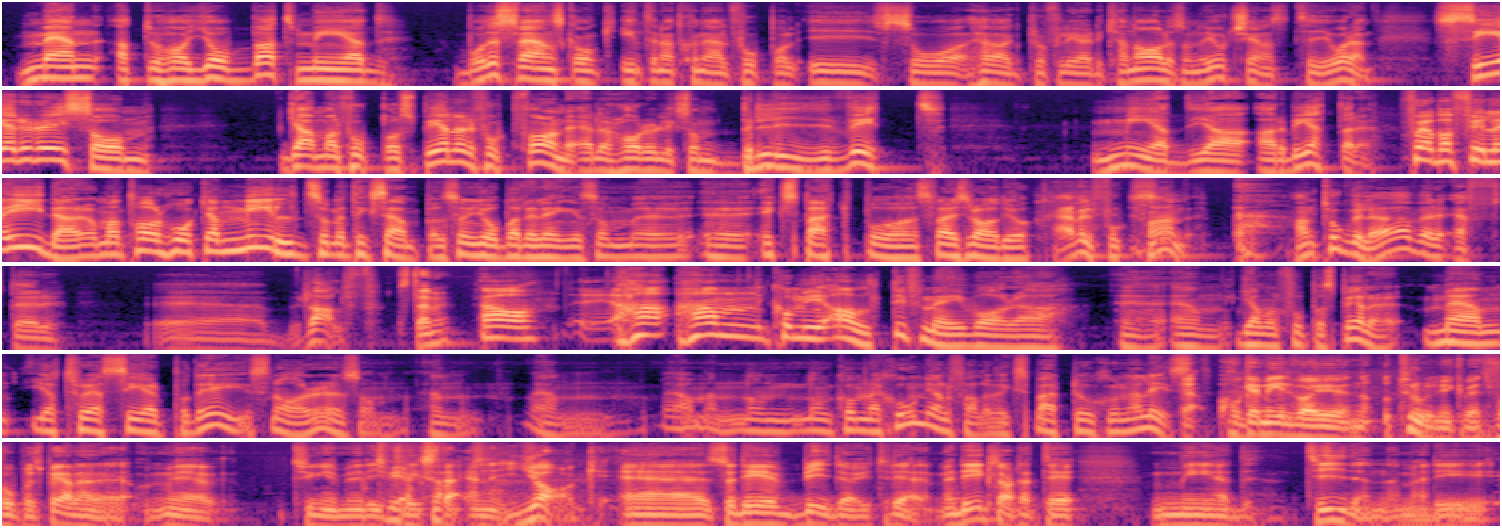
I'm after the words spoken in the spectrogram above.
men att du har jobbat med både svensk och internationell fotboll i så högprofilerade kanaler som du gjort de senaste tio åren. Ser du dig som gammal fotbollsspelare fortfarande eller har du liksom blivit mediaarbetare. Får jag bara fylla i där, om man tar Håkan Mild som ett exempel som jobbade länge som eh, eh expert på Sveriges Radio. är väl fortfarande. Han tog väl över efter eh, Ralf. Stämmer. Ja, han, han kommer ju alltid för mig vara eh, en gammal fotbollsspelare. Men jag tror jag ser på dig snarare som en, en ja, men någon, någon kombination i alla fall av expert och journalist. Ja, Håkan Mild var ju en otroligt mycket bättre fotbollsspelare med tyngre meritlista än jag. Eh, så det bidrar ju till det. Men det är klart att det med tiden, men det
